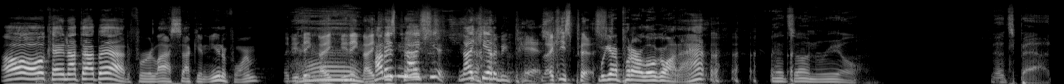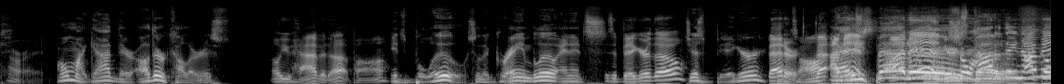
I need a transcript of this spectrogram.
"Oh, okay, not that bad for last second uniform." Like, do you think? Nike, do you think How Nike's did pissed? Nike? Nike had to be pissed. Nike's pissed. We got to put our logo on that. that's unreal. That's bad. All right. Oh my God, their other color is Oh, you have it up, huh? it's blue, so the gray and blue, and it's Is it bigger though? just bigger. Better. That's all. Be- I'm At in. least I'm better. in. So how better. did they not I'm go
